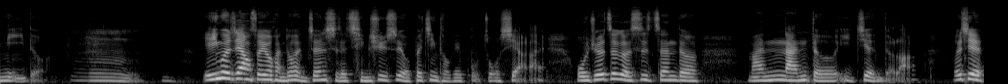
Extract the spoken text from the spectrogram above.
拟的。嗯，也因为这样，所以有很多很真实的情绪是有被镜头给捕捉下来。我觉得这个是真的蛮难得一见的啦。而且，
